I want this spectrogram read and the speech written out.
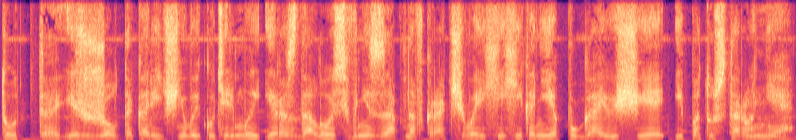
Тут-то из желто-коричневой кутерьмы и раздалось внезапно вкрадчивое хихиканье, пугающее и потустороннее.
